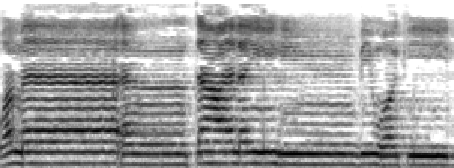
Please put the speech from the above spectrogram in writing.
وما أنت عليهم بوكيل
